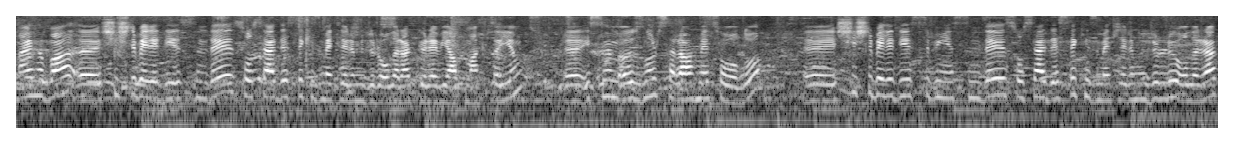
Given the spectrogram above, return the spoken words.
Merhaba, e, Şişli Belediyesi'nde Sosyal Destek Hizmetleri Müdürü olarak görev yapmaktayım. E, İsmim Öznur Sarahmetoğlu. E, Şişli Belediyesi bünyesinde Sosyal Destek Hizmetleri Müdürlüğü olarak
